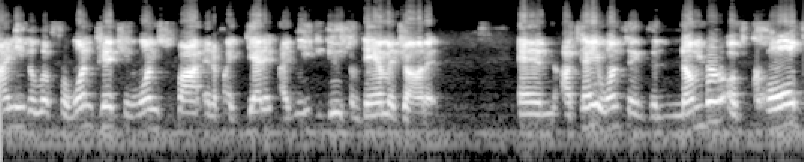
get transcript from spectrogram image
I need to look for one pitch in one spot, and if I get it, I need to do some damage on it. And I'll tell you one thing: the number of called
